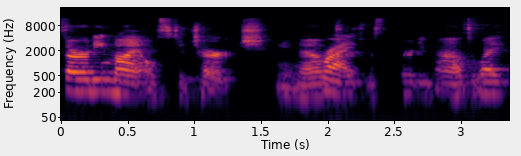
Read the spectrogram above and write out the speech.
30 miles to church, you know, right. church was 30 miles away.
